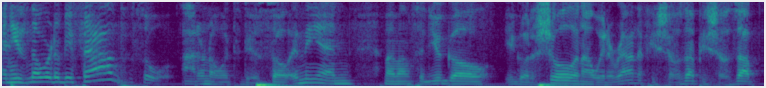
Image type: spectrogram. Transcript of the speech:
and he's nowhere to be found. So I don't know what to do. So in the end, my mom said, "You go, you go to shul, and I'll wait around. If he shows up, he shows up."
